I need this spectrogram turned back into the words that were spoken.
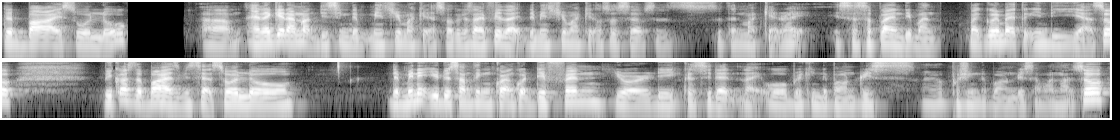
the bar is so low. Um, and again, I'm not dissing the mainstream market as well because I feel like the mainstream market also serves a certain market, right? It's a supply and demand. But going back to indie, yeah. So because the bar has been set so low, the minute you do something quote unquote different, you're already considered like oh breaking the boundaries, pushing the boundaries and whatnot. So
